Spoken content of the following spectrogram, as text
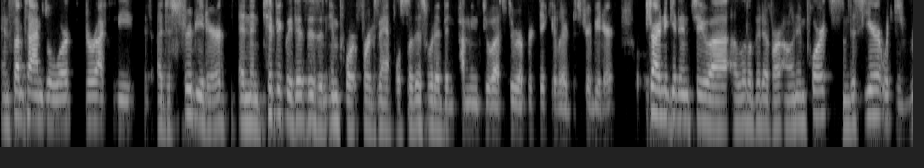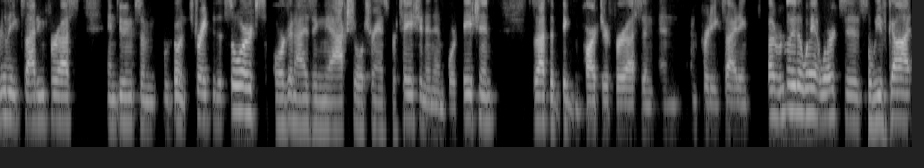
And sometimes we'll work directly with a distributor. And then typically this is an import, for example. So this would have been coming to us through a particular distributor. We're starting to get into uh, a little bit of our own imports this year, which is really exciting for us. And doing some, we're going straight to the source, organizing the actual transportation and importation. So that's a big departure for us and, and, and pretty exciting. But really, the way it works is we've got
